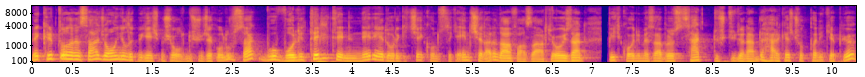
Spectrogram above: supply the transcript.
Ve kriptoların sadece 10 yıllık bir geçmiş olduğunu düşünecek olursak bu volatilitenin nereye doğru gideceği konusundaki endişeler de daha fazla artıyor. O yüzden Bitcoin'in mesela böyle sert düştüğü dönemde herkes çok panik yapıyor.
